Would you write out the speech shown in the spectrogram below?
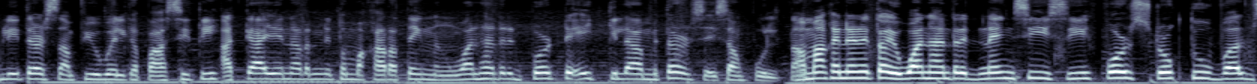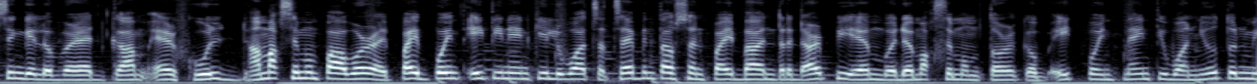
liters ng fuel capacity at kaya na rin itong makarating ng 148 km sa isang full tank. Ang makina nito ay 109cc 4-stroke 2-valve single overhead cam air-cooled. Ang maximum power ay 5.89 kW at 7,500 RPM with a maximum torque of 8.91 Nm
